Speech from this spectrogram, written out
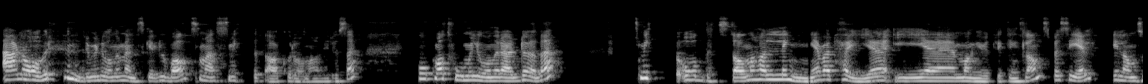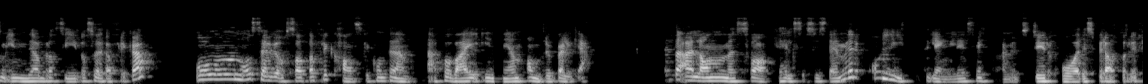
Det er nå over 100 millioner mennesker globalt som er smittet av koronaviruset. 2,2 millioner er døde, og dødstallene har lenge vært høye i eh, mange utviklingsland, spesielt i land som India, Brasil og Sør-Afrika. Og nå ser vi også at det afrikanske kontinentet er på vei inn i en andre bølge. Dette er land med svake helsesystemer og lite tilgjengelig smittevernutstyr og respiratorer.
